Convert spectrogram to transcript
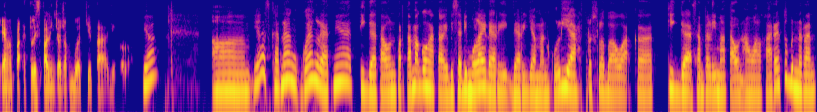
yang at least paling cocok buat kita gitu loh. Um, ya, yes, karena gue ngelihatnya tiga tahun pertama gue nggak tahu ya bisa dimulai dari dari zaman kuliah terus lo bawa ke tiga sampai lima tahun awal karir tuh beneran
